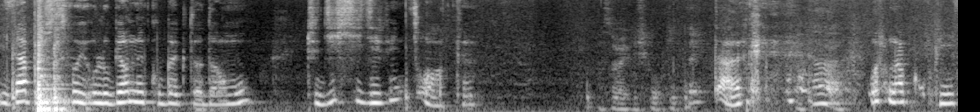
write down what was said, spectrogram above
I zabierz swój ulubiony kubek do domu. 39 zł. Są jakieś kubki tutaj? Tak, Aha. można kupić.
